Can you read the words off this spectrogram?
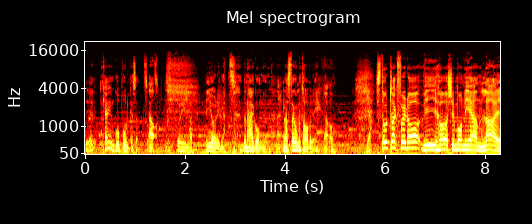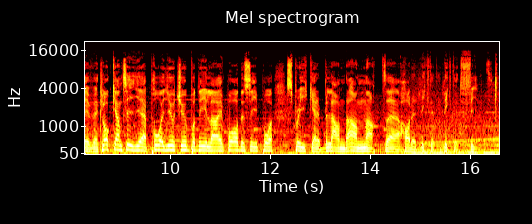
Det kan ju gå på olika sätt. Ja, det det gör inget den här gången. Nej. Nästa gång tar vi dig. Ja. Stort tack för idag. Vi hörs imorgon igen live klockan 10 på YouTube, på D-Live, på Odyssey, på Spreaker bland annat. Eh, ha det riktigt, riktigt fint.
